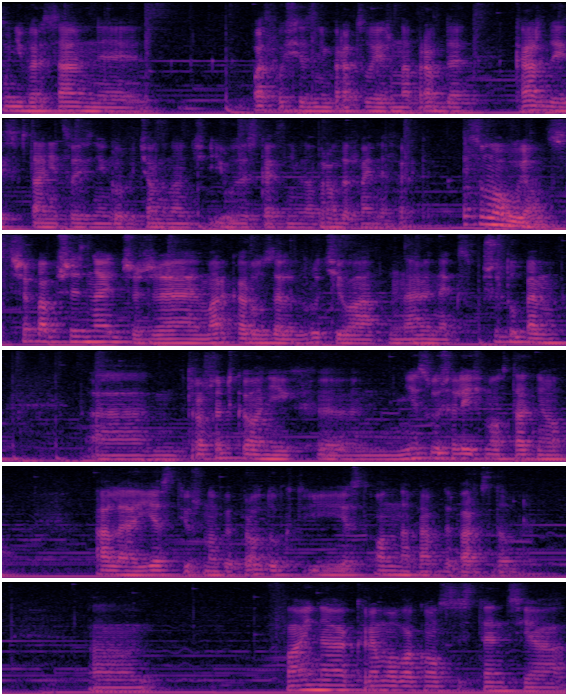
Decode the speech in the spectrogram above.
uniwersalny, łatwo się z nim pracuje, że naprawdę każdy jest w stanie coś z niego wyciągnąć i uzyskać z nim naprawdę fajne efekty. Podsumowując, trzeba przyznać, że marka Ruzel wróciła na rynek z przytupem. Troszeczkę o nich nie słyszeliśmy ostatnio, ale jest już nowy produkt i jest on naprawdę bardzo dobry. Fajna kremowa konsystencja,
